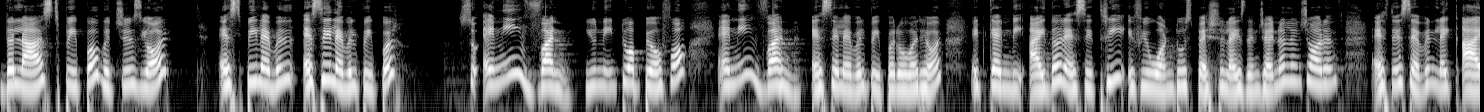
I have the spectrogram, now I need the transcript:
the last paper which is your SP level, essay level paper so any one you need to appear for any one essay level paper over here. It can be either SA3 if you want to specialize in general insurance, SA7 like I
